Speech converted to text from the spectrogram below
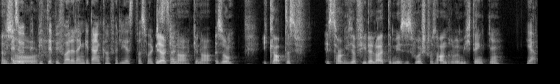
Also, Also bitte, bevor du deinen Gedanken verlierst, was wolltest ja, du sagen? genau, genau. Also, ich glaube, dass, es sagen ja viele Leute, mir ist es wurscht, was andere über mich denken. Ja.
